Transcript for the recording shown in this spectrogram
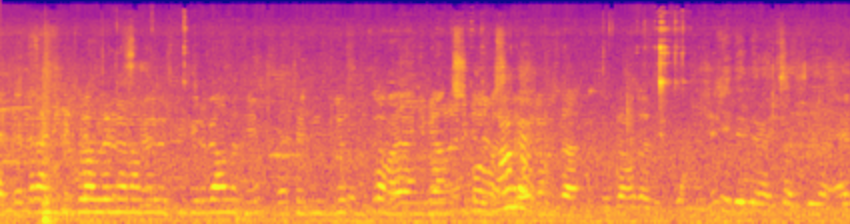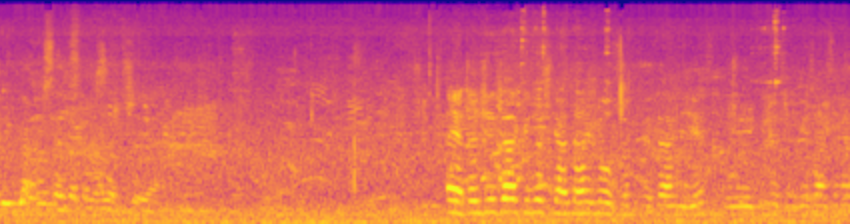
Evet, veteranlık kurallarını hemen böyle üstün körü bir anlatayım. Hepiniz biliyorsunuzdur ama herhangi bir yanlışlık olmasın diye hocamız da burada o da Evet, öncelikle herkese hoş geldi, hayırlı olsun efendim diyeceğiz. Ee, biliyorsunuz geçen sene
